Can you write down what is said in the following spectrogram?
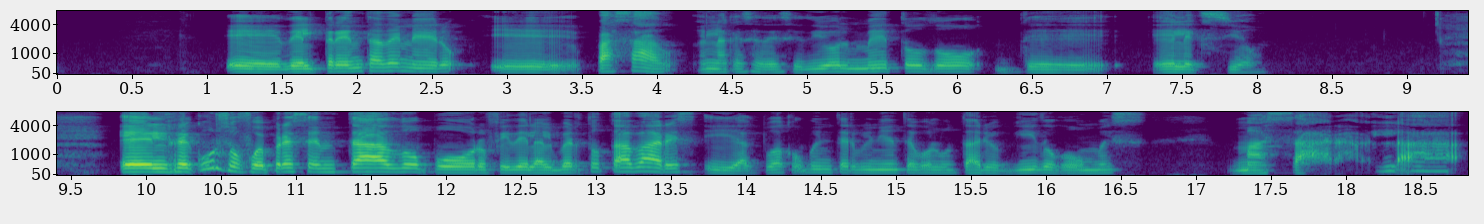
eh, del 30 de enero eh, pasado, en la que se decidió el método de elección. El recurso fue presentado por Fidel Alberto Tavares y actúa como interviniente voluntario Guido Gómez Mazara.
